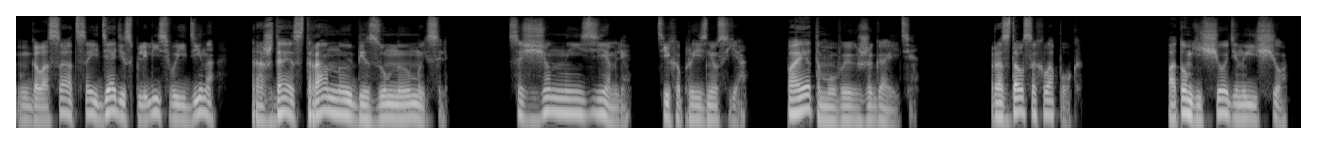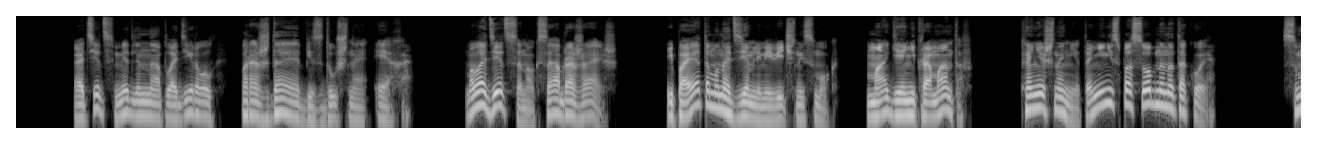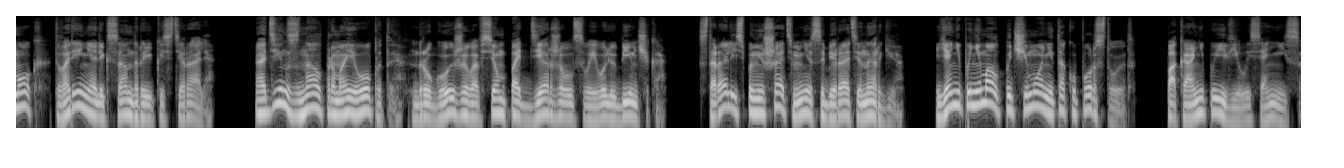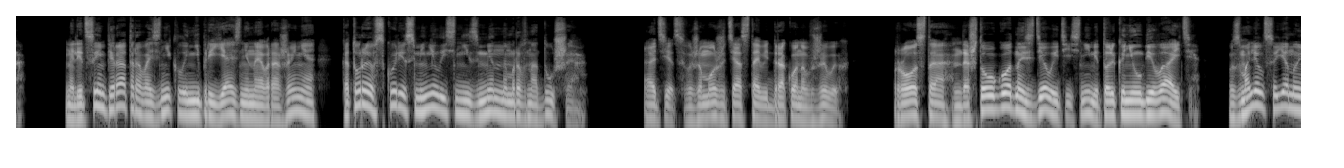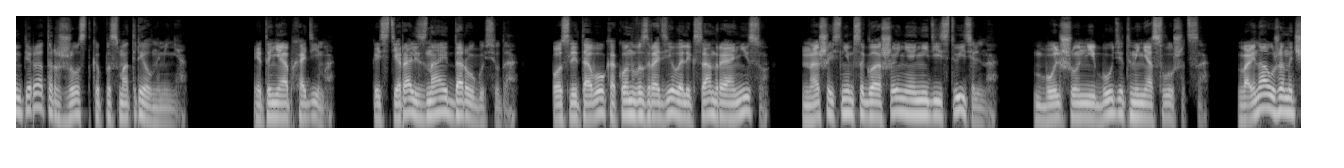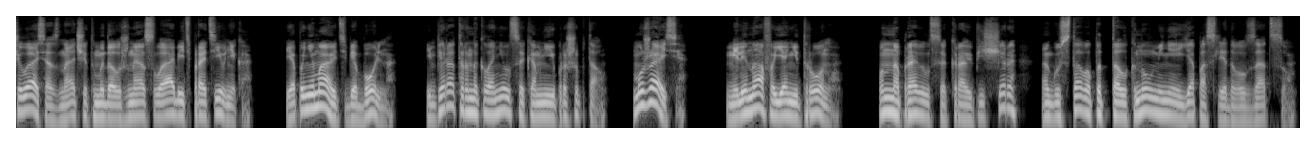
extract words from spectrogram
Голоса отца и дяди сплелись воедино, рождая странную безумную мысль. «Сожженные земли», — тихо произнес я. «Поэтому вы их сжигаете». Раздался хлопок. Потом еще один и еще. Отец медленно аплодировал, порождая бездушное эхо. Молодец, сынок, соображаешь. И поэтому над землями вечный смог. Магия некромантов? Конечно, нет, они не способны на такое. Смог — творение Александра и Костераля. Один знал про мои опыты, другой же во всем поддерживал своего любимчика. Старались помешать мне собирать энергию. Я не понимал, почему они так упорствуют, пока не появилась Аниса. На лице императора возникло неприязненное выражение, которое вскоре сменилось неизменным равнодушием. «Отец, вы же можете оставить драконов живых. Просто, да что угодно сделайте с ними, только не убивайте», Взмолился я, но император жестко посмотрел на меня. «Это необходимо. Костераль знает дорогу сюда. После того, как он возродил Александра и Анису, наше с ним соглашение недействительно. Больше он не будет меня слушаться. Война уже началась, а значит, мы должны ослабить противника. Я понимаю, тебе больно. Император наклонился ко мне и прошептал. «Мужайся. Мелинафа я не трону». Он направился к краю пещеры, а Густаво подтолкнул меня, и я последовал за отцом.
